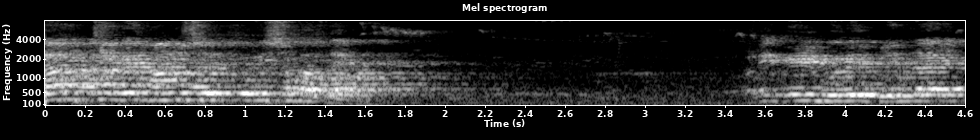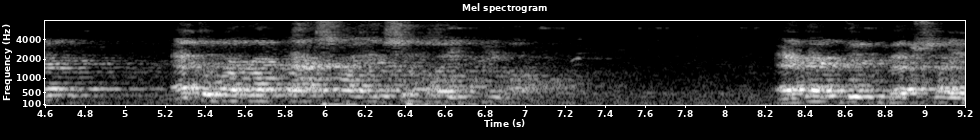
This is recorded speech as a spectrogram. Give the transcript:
রাত জেগে মানুষের পরিষেবা দেন। অনেকেই বলে, বিল্লায় এত টাকা ট্যাক্স কালেকশন হয় কি হয়? এক একজন ব্যবসায়ী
